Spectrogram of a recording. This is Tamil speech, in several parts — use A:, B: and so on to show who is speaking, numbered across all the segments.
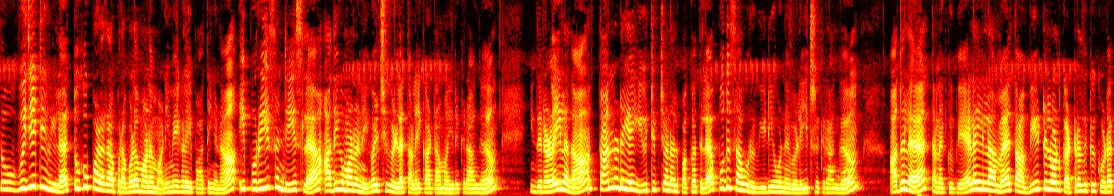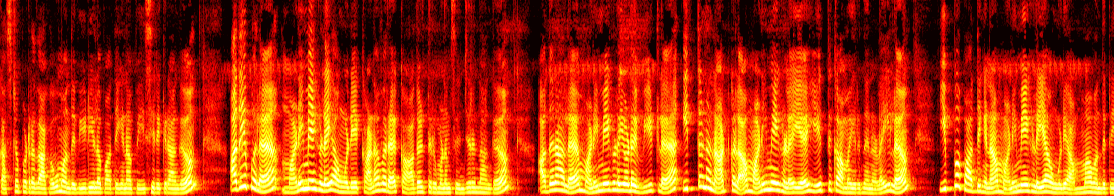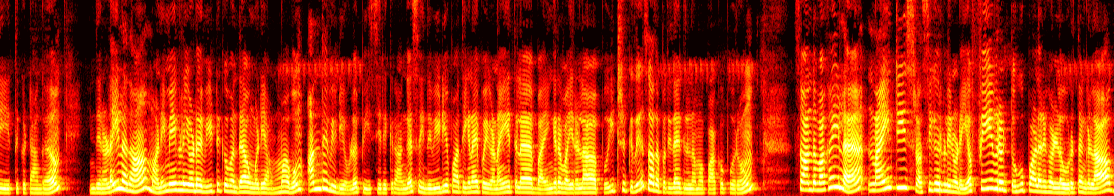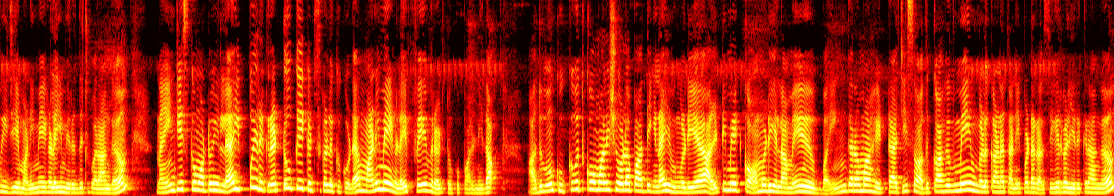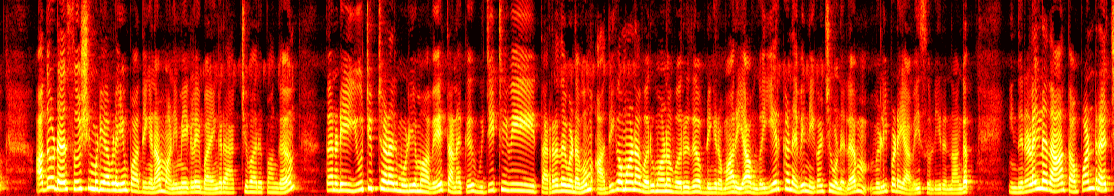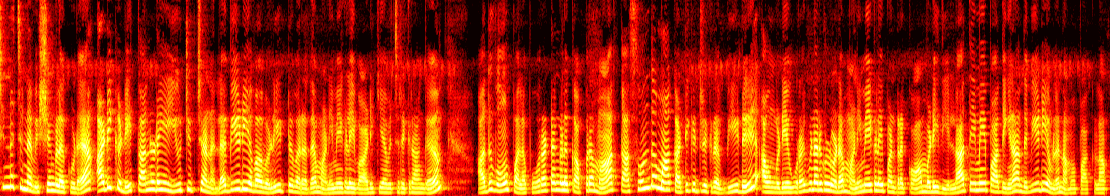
A: ஸோ விஜய் டிவியில் தொகுப்பாளராக பிரபலமான மணிமேகலை பார்த்தீங்கன்னா இப்போ ரீசெண்ட் டேஸில் அதிகமான நிகழ்ச்சிகளில் தலை காட்டாமல் இருக்கிறாங்க. இந்த நிலையில தான் தன்னுடைய யூடியூப் சேனல் பக்கத்தில் புதுசாக ஒரு வீடியோ ஒன்று வெளியிட்டிருக்கிறாங்க. அதில் தனக்கு வேலை இல்லாமல் தான் வீட்டு லோன் கட்டுறதுக்கு கூட கஷ்டப்படுறதாகவும் அந்த வீடியோவில் பார்த்தீங்கன்னா பேசியிருக்கிறாங்க. அதே போல் மணிமேகலை அவங்களுடைய கணவரை காதல் திருமணம் செஞ்சுருந்தாங்க. அதனால் மணிமேகலையோட வீட்டில் இத்தனை நாட்களாக மணிமேகலையை ஏற்றுக்காமல் இருந்த நிலையில் இப்போ பார்த்தீங்கன்னா மணிமேகலையை அவங்களுடைய அம்மா வந்துட்டு ஏற்றுக்கிட்டாங்க இந்த நிலையில தான் மணிமேகலையோட வீட்டுக்கு வந்த அவங்களுடைய அம்மாவும் அந்த வீடியோவில் பேசியிருக்கிறாங்க. ஸோ இந்த வீடியோ பார்த்தீங்கன்னா இப்போ இணையத்தில் பயங்கர வைரலாக போயிட்டுருக்குது. ஸோ அதை பற்றி தான் இதில் நம்ம பார்க்க போகிறோம் ஸோ அந்த வகையில் நைன்டிஸ் ரசிகர்களினுடைய ஃபேவரட் தொகுப்பாளர்களில் ஒருத்தங்களாக விஜய் மணிமேகலையும் இருந்துட்டு வராங்க. நைன்டிஸ்க்கு மட்டும் இல்லை இப்போ இருக்கிற டூ கே கிட்ஸ்களுக்கு கூட மணிமேகலை ஃபேவரட் தொகுப்பாளினி தான். அதுவும் குக்கு வித் கோமாளி ஷோவில் பார்த்தீங்கன்னா இவங்களுடைய அல்டிமேட் காமெடி எல்லாமே பயங்கரமாக ஹிட் ஆச்சு. ஸோ அதுக்காகவுமே இவங்களுக்கான தனிப்பட்ட ரசிகர்கள் இருக்கிறாங்க. அதோட சோஷியல் மீடியாவிலையும் பார்த்தீங்கன்னா மணிமேகலை பயங்கர ஆக்டிவாக இருப்பாங்க. தன்னுடைய யூடியூப் சேனல் மூலியமாகவே தனக்கு விஜய் டிவி தர்றதை விடவும் அதிகமான வருமானம் வருது அப்படிங்கிற மாதிரி அவங்க ஏற்கனவே நிகழ்ச்சி ஒன்றில் வெளிப்படையாகவே சொல்லியிருந்தாங்க. இந்த நிலையில தான் தான் பண்ணுற சின்ன சின்ன விஷயங்களை கூட அடிக்கடி தன்னுடைய யூடியூப் சேனலில் வீடியோவாக வெளியிட்டு வரதை மணிமேகலை வாடிக்கையாக வச்சுருக்கிறாங்க. அதுவும் பல போராட்டங்களுக்கு அப்புறமா தான் சொந்தமாக கட்டிக்கிட்டு இருக்கிற வீடு அவங்களுடைய உறவினர்களோட மணிமேகலை பண்ணுற காமெடி இது எல்லாத்தையுமே பார்த்தீங்கன்னா அந்த வீடியோவில் நம்ம பார்க்கலாம்.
